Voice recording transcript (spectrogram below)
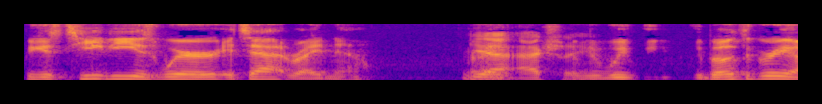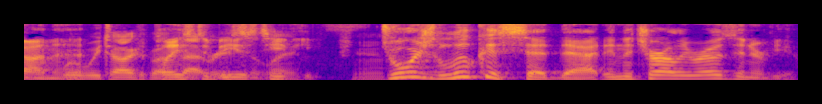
because TV is where it's at right now. Yeah, right? actually. we, we, we both agree on that. Well, we talked the about place that to be is recently. TV. Yeah. George Lucas said that in the Charlie Rose interview.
